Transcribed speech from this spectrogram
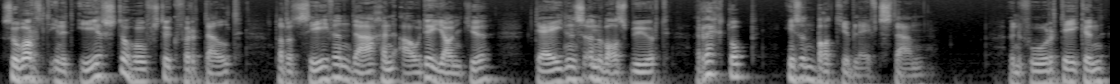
Zo wordt in het eerste hoofdstuk verteld dat het zeven dagen oude Jantje tijdens een wasbeurt rechtop in zijn badje blijft staan. Een voorteken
